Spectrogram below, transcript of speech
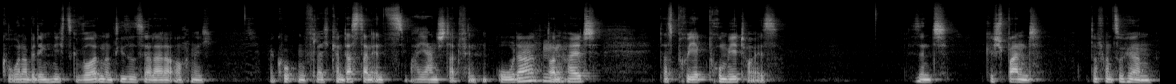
Corona-bedingt nichts geworden und dieses Jahr leider auch nicht. Mal gucken, vielleicht kann das dann in zwei Jahren stattfinden. Oder mhm. dann halt das Projekt Prometheus. Wir sind gespannt, davon zu hören.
